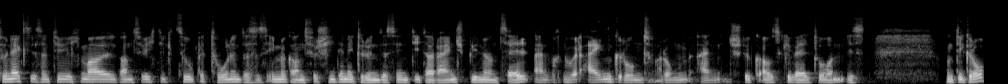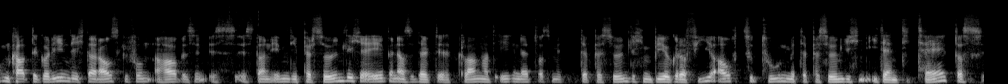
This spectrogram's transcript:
Zunächst ist natürlich mal ganz wichtig zu betonen, dass es immer ganz verschiedene Gründe sind, die da reinspielen und selten einfach nur ein Grund, warum ein Stück ausgewählt worden ist. Und die groben Kategorien, die ich da rausgefunden habe, sind, ist, ist dann eben die persönliche Ebene. Also der, der Klang hat irgendetwas mit der persönlichen Biografie auch zu tun, mit der persönlichen Identität. Das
